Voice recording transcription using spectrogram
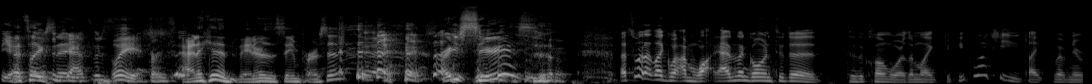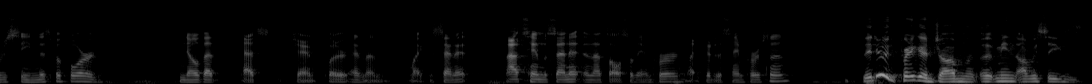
It's Emperor like and the saying, Chancellor's the wait, person? Anakin and Vader are the same person? Are you serious? that's what I like. When I'm wa- as I'm going through the through the Clone Wars. I'm like, do people actually like who have never seen this before know that that's the Chancellor and then like the Senate? That's him, the Senate, and that's also the Emperor. Like they're the same person. they do a pretty good job. In the, I mean, obviously, because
